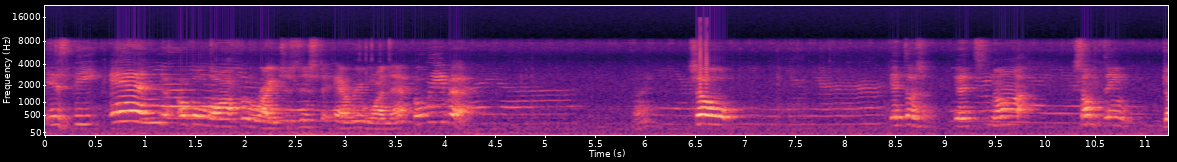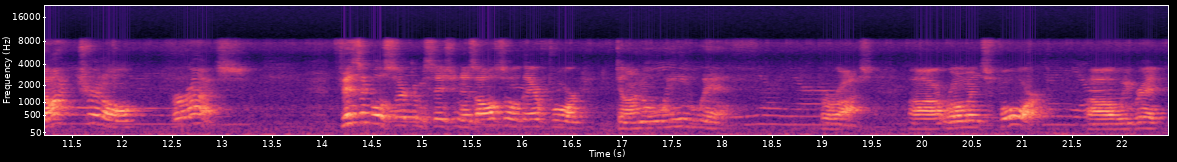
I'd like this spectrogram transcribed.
is the end of the law for righteousness to everyone that believeth. Right? So it does it's not something doctrinal for us. Physical circumcision is also, therefore, done away with for us. Uh, Romans 4, uh, we read,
